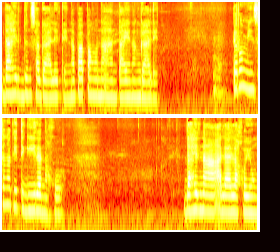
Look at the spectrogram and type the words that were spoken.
Dahil dun sa galit eh, napapangunahan tayo ng galit. Pero minsan natitigilan ako. Dahil naaalala ko yung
